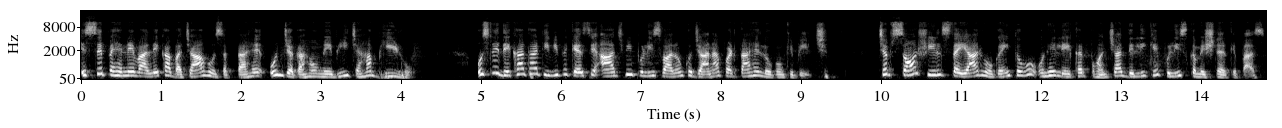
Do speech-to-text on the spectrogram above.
इससे पहनने वाले का बचाव हो सकता है उन जगहों में भी जहाँ भीड़ हो। उसने देखा था टीवी पे कैसे आज भी पुलिस वालों को जाना पड़ता है लोगों के बीच। जब सौ शील्ड्स तैयार हो गई तो वो उन्हें लेकर पहुँचा दिल्ली के पुलिस कमिश्नर के पास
